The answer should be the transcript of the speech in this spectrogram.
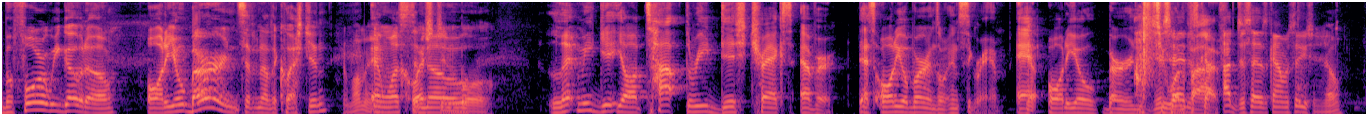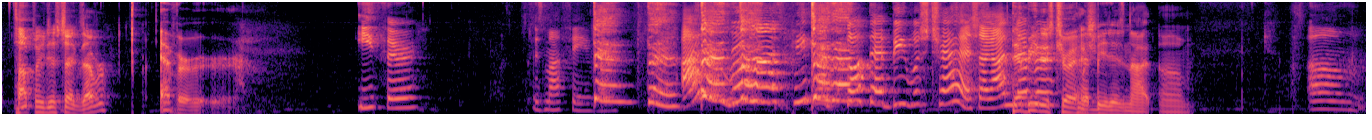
Before we go though, Audio Burns said another question My and wants question to know. ball. Let me get y'all top three diss tracks ever. That's Audio Burns on Instagram at Audio Burns two Just one had this, five I just had this conversation, yo. Top three diss checks ever. ever. Ether is my favorite. I didn't realize people thought that beat was trash. Like I That never. beat is trash. That beat is not. Um, Um,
